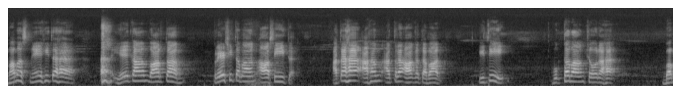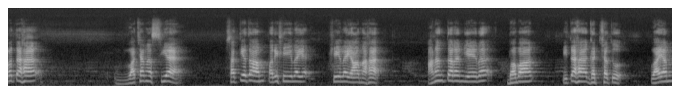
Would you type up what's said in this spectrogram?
मम स्नेहितः एकां वार्तां प्रेषितवान् आसीत्। अतः अहम् अत्र आगतवान्। इति उक्तवान् चोरः। भवतः वचनस्य सत्यतां परिशीलय शीलयामः अनन्तरम् एव भवान् इतः गच्छतु वयम्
